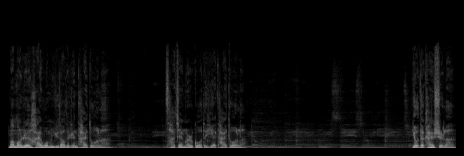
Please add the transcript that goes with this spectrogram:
茫茫人海，我们遇到的人太多了，擦肩而过的也太多了。有的开始了，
